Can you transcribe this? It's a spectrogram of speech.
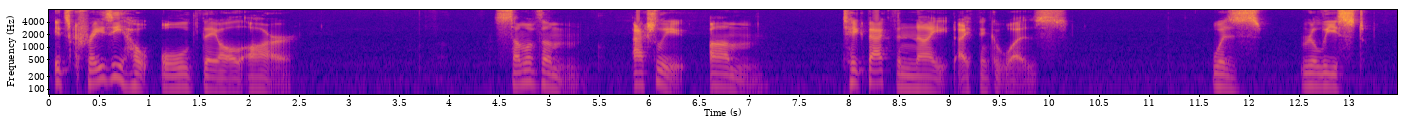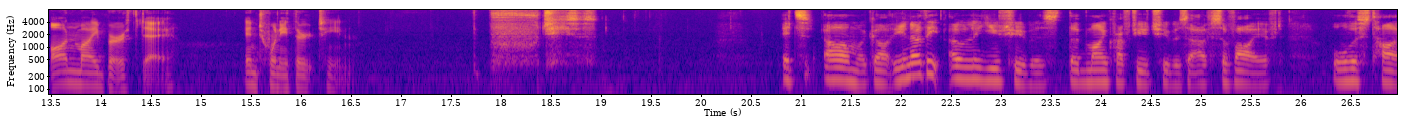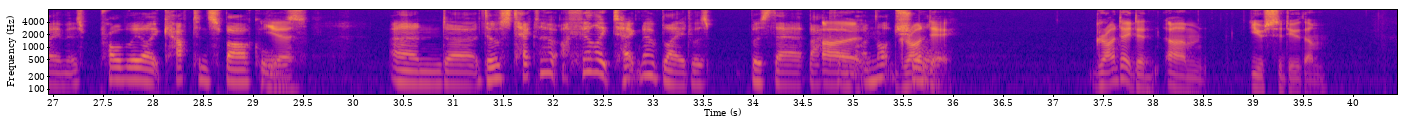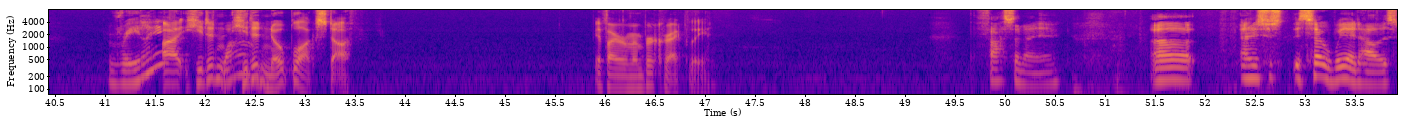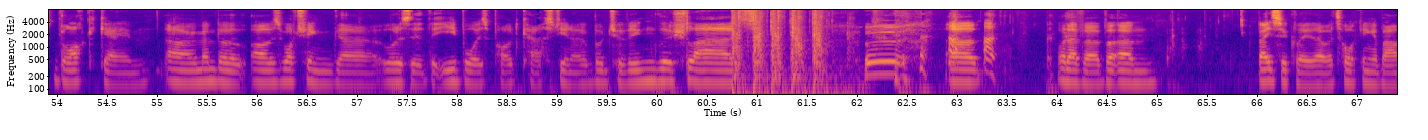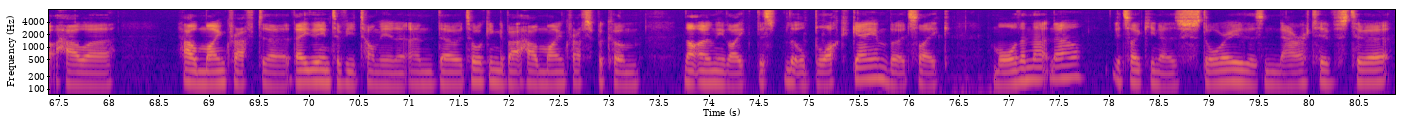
it's crazy how old they all are. Some of them actually, um, Take Back the Night, I think it was, was released on my birthday in 2013. Oh, Jesus. It's oh my god! You know the only YouTubers, the Minecraft YouTubers that have survived all this time is probably like CaptainSparklez. Yeah. And uh, there was Techno. I feel like Technoblade was was there back Uh, then. I'm not Grande. sure. Grande did um used to do them. Really? Uh, he didn't. He did note block stuff. If I remember correctly. Fascinating. Uh, and it's just it's so weird how this block game. I remember I was watching uh, what is it the E Boys podcast. You know, a bunch of English lads. Uh, uh, whatever, but um, basically they were talking about how uh how Minecraft. Uh, they they interviewed TommyInnit, and they were talking about how Minecraft's become not only like this little block game, but it's like more than that now. It's like you know, there's story, there's narratives to it.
